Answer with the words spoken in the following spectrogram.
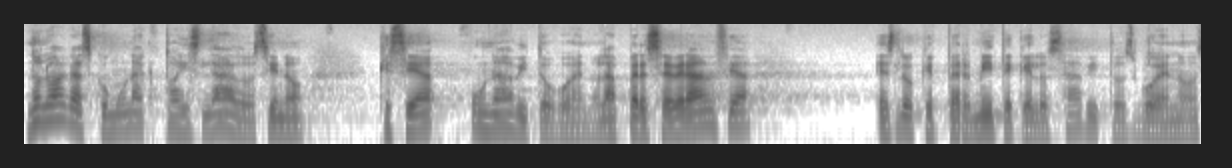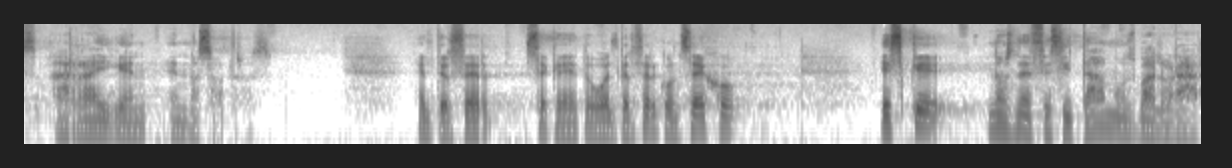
No lo hagas como un acto aislado, sino que sea un hábito bueno. La perseverancia es lo que permite que los hábitos buenos arraiguen en nosotros. El tercer secreto o el tercer consejo es que nos necesitamos valorar.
